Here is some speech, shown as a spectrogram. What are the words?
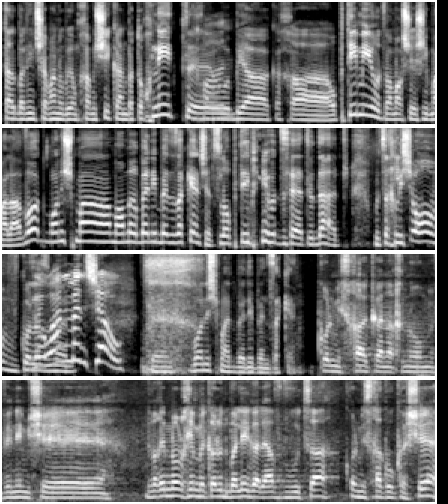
טל בנין שמענו ביום חמישי כאן בתוכנית. נכון. הוא הביע ככה אופטימיות ואמר שיש עם מה לעבוד. בוא נשמע מה אומר בני בן זקן, שאצלו אופטימיות זה, את יודעת, הוא צריך לשאוב כל זה הזמן. one man show. כן, בוא נשמע את בני בן זקן. כל משחק אנחנו מבינים שדברים לא הולכים בקלות בליגה לאף קבוצה. כל משחק הוא קשה.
